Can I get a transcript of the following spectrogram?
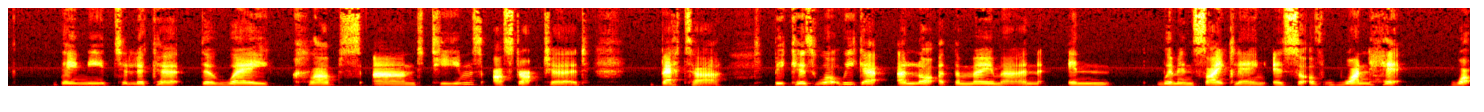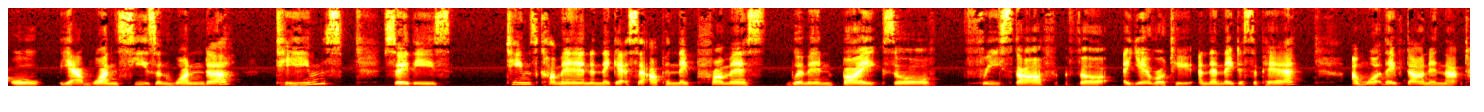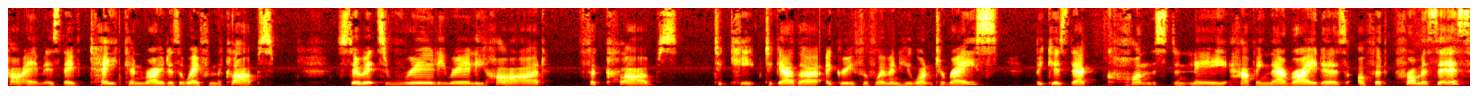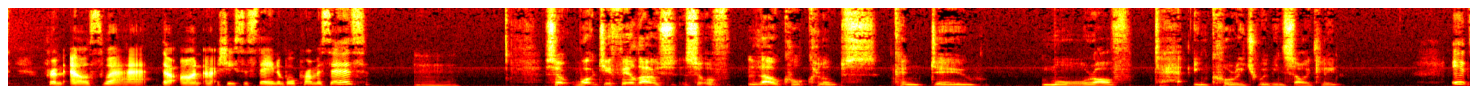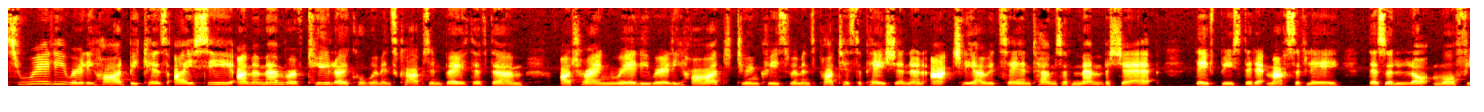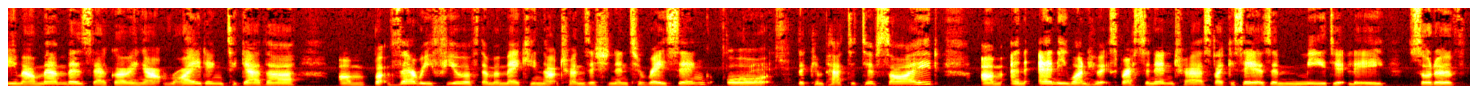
they need to look at the way clubs and teams are structured better. Because what we get a lot at the moment in women's cycling is sort of one hit what or yeah one season wonder mm-hmm. teams. So these teams come in and they get set up and they promise women bikes or free stuff for a year or two and then they disappear. And what they've done in that time is they've taken riders away from the clubs. So it's really really hard for clubs to keep together a group of women who want to race because they're constantly having their riders offered promises from elsewhere that aren't actually sustainable promises. Mm. So, what do you feel those sort of local clubs can do more of to encourage women cycling? It's really, really hard because I see I'm a member of two local women's clubs, and both of them are trying really, really hard to increase women's participation. And actually, I would say, in terms of membership, they've boosted it massively. There's a lot more female members, they're going out riding together. Um, but very few of them are making that transition into racing or right. the competitive side. Um, and anyone who expressed an interest, like I say, is immediately sort of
